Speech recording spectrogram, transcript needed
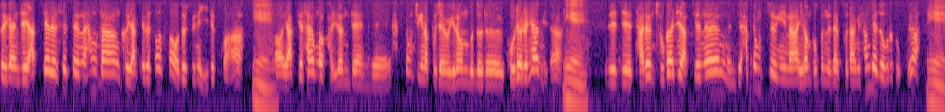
저희가 이제 약제를 쓸 때는 항상 그 약제를 써서 얻을 수 있는 이득과 예, 어, 약제 사용과 관련된 이제 합병증이나 부작용 이런 분들을 고려를 해야 합니다. 예, 근데 이제 다른 두 가지 약제는 이제 합병증이나 이런 부분에 대한 부담이 상대적으로 높고요. 예,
